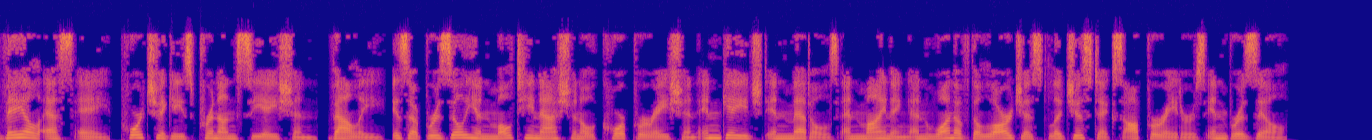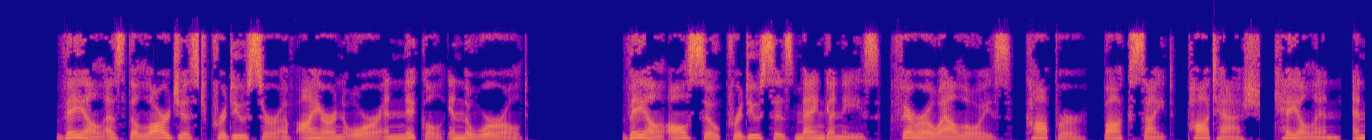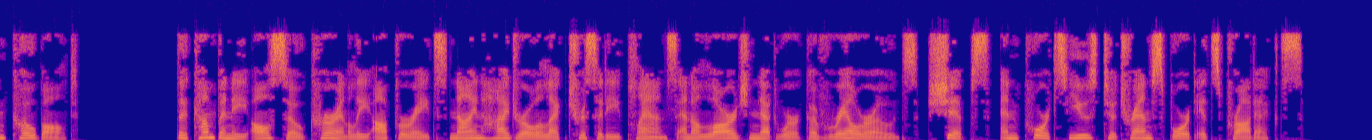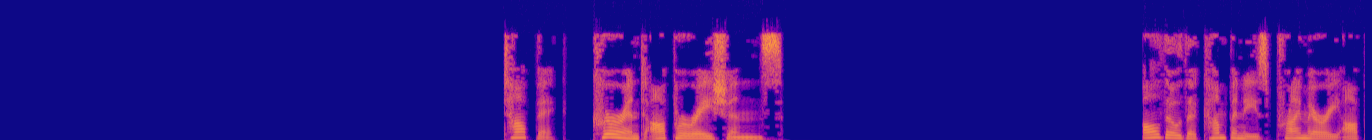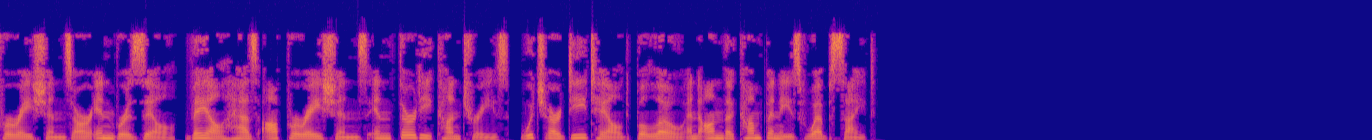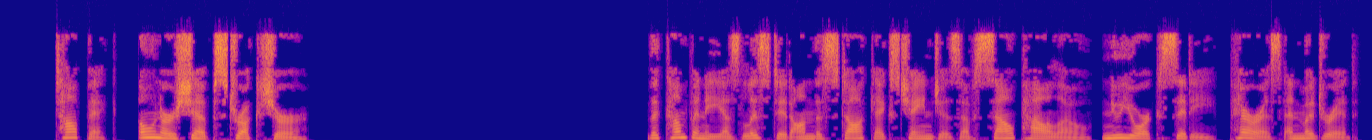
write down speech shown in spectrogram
Vale SA Portuguese pronunciation, Vale is a Brazilian multinational corporation engaged in metals and mining and one of the largest logistics operators in Brazil. Vale is the largest producer of iron ore and nickel in the world. Vale also produces manganese, ferroalloys, copper, bauxite, potash, kaolin, and cobalt. The company also currently operates nine hydroelectricity plants and a large network of railroads, ships, and ports used to transport its products. Current operations Although the company's primary operations are in Brazil, Vale has operations in 30 countries, which are detailed below and on the company's website. Ownership structure The company is listed on the stock exchanges of São Paulo, New York City, Paris and Madrid.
